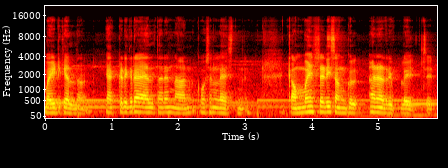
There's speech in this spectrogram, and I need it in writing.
బయటికి వెళ్దాం ఎక్కడికి రా వెళ్తారని నాన్న క్వశ్చన్లు వేస్తున్నాను కంబైన్ స్టడీస్ అంకుల్ అని రిప్లై ఇచ్చాడు.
